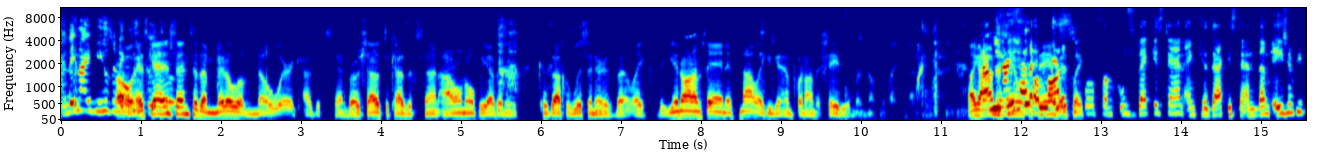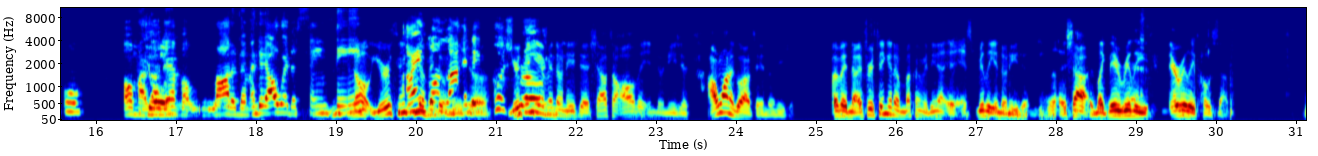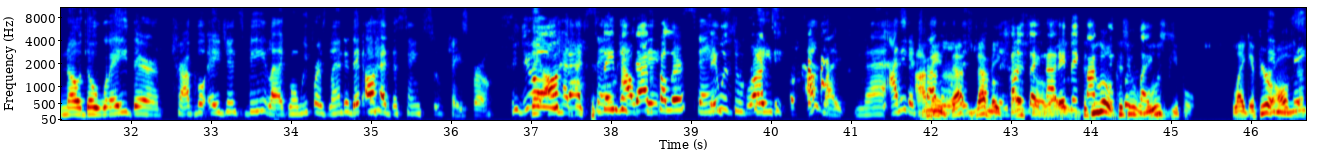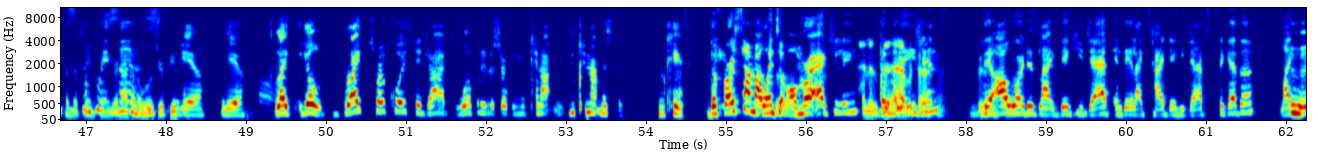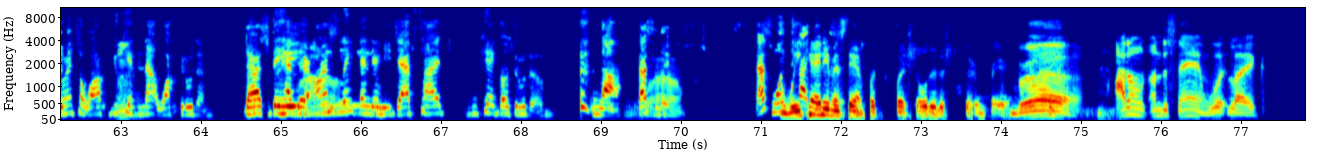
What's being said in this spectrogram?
And they're not even using. Oh, it's getting sent to the middle of nowhere, Kazakhstan, bro. Shout out to Kazakhstan. I don't know if we have any Kazakh listeners, but like, you know what I'm saying? It's not like you're getting put on the shade room or nothing like that. Like I, I mean, understand. I have a lot of people like, from Uzbekistan and Kazakhstan. Them Asian people, Oh my Yo. god, they have a lot of them, and they all wear the same thing. No, you're thinking of Indonesia. Push, you're bro. thinking of Indonesia. Shout out to all the Indonesians. I want to go out to Indonesia. But no, if you're thinking of Mecca Medina, it's really Indonesia. Shout like they really, they're really post up. No, the way their travel agents be, like when we first landed, they all had the same suitcase, bro. Yo, they all had the same, same outfit, color. Same they was suitcase. I was like, nah, I need to travel. I mean, that, that makes sense. I was like, though, nah, right? they make because you, go, you like, lose people. Like if you're it all dressed in the same thing, you're not gonna lose your people. Yeah, yeah. Like yo, bright turquoise hijabs walking in a circle. You cannot, you cannot miss them. You can't. The first time I went to Umrah, actually, the Malaysians, they all wore this like big hijab and they like tied their hijabs together. Like mm-hmm. during tawaf, you mm. cannot walk through them. Like, that's they have their arms linked and their hijabs tied. You can't go through them. nah, that's wow. lit. That's one. Thing. We can't even stand foot to foot, shoulder to shoulder in prayer, bruh. I don't understand what like,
